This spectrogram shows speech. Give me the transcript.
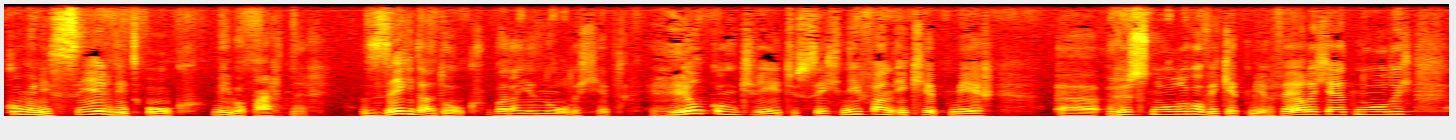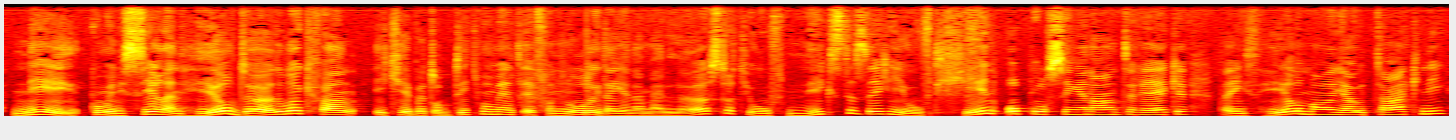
communiceer dit ook met je partner. Zeg dat ook, wat je nodig hebt. Heel concreet. Dus zeg niet van ik heb meer uh, rust nodig of ik heb meer veiligheid nodig. Nee, communiceer dan heel duidelijk van ik heb het op dit moment even nodig dat je naar mij luistert. Je hoeft niks te zeggen, je hoeft geen oplossingen aan te reiken. Dat is helemaal jouw taak niet.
